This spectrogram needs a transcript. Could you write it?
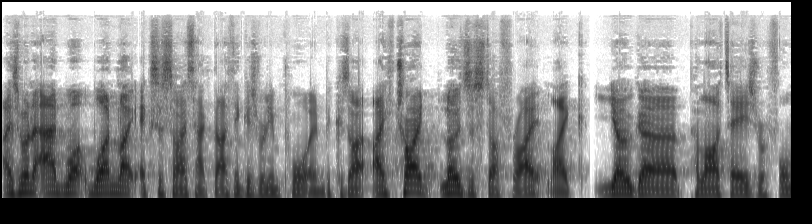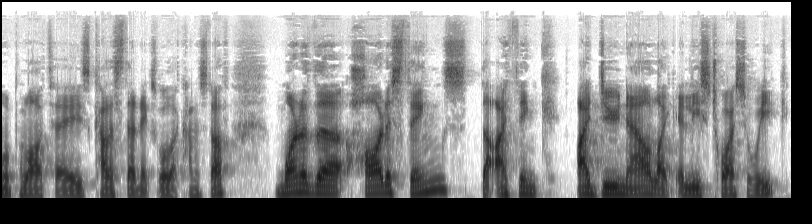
I just want to add what one like exercise hack that I think is really important because I, I've tried loads of stuff, right? Like yoga, Pilates, reformer Pilates, calisthenics, all that kind of stuff. One of the hardest things that I think I do now, like at least twice a week,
